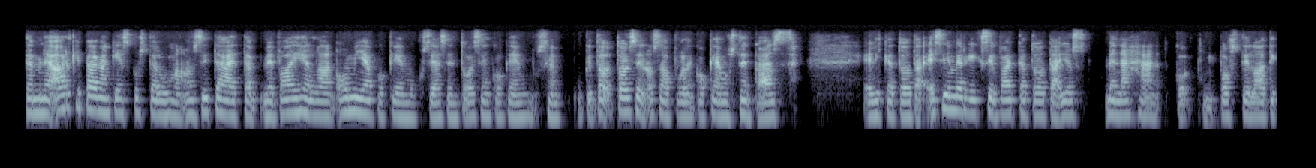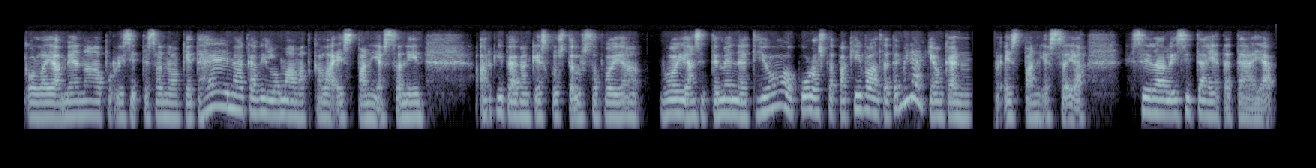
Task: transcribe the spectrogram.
Tämmöinen arkipäivän keskusteluhan on sitä, että me vaihellaan omia kokemuksia sen toisen, kokemuksen, toisen osapuolen kokemusten kanssa. Eli tuota, esimerkiksi vaikka tuota, jos me nähdään postilaatikolla ja meidän naapuri sitten sanoo, että hei mä kävin lomamatkalla Espanjassa, niin arkipäivän keskustelussa voidaan, voidaan sitten mennä, että joo, kuulostapa kivalta, että minäkin olen käynyt Espanjassa ja siellä oli sitä ja tätä ja,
